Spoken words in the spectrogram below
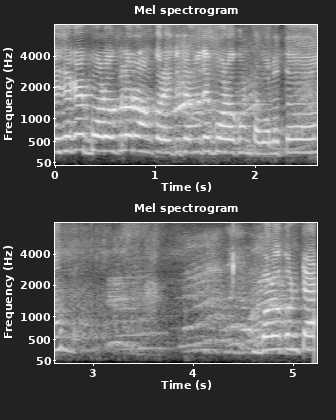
এই জায়গায় বড়গুলো রং করে এই দুটার মধ্যে বড় কোনটা বলো তো? বড় কোনটা?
